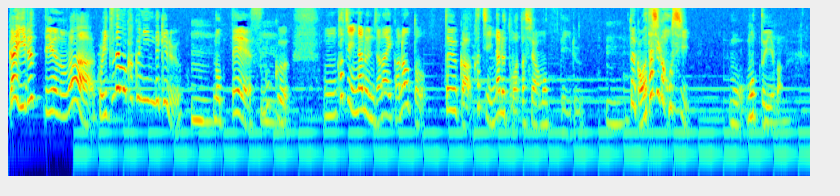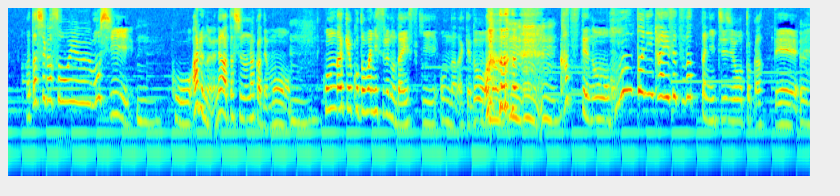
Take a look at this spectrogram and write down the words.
がいるっていうのがこういつでも確認できるうん。のってすごく、うん価値になるんじゃないかなとというか価値になると私は思っている。うん。というか私が欲しい。もうもっと言えば。私がそういうもしうんこうあるのよね私の中でも、うん。こんだけ言葉にするの大好き女だけど かつての本当に大切だった日常とかってうん。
